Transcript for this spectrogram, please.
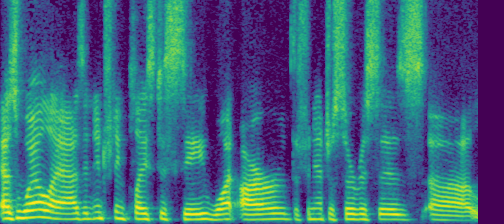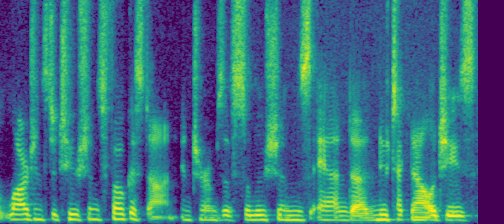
as well as an interesting place to see what are the financial services uh, large institutions focused on in terms of solutions and uh, new technologies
